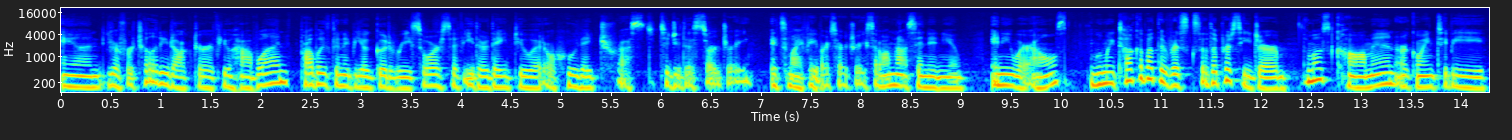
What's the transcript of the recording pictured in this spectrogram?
and your fertility doctor, if you have one, probably is going to be a good resource if either they do it or who they trust to do this surgery. It's my favorite surgery, so I'm not sending you anywhere else. When we talk about the risks of the procedure, the most common are going to be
